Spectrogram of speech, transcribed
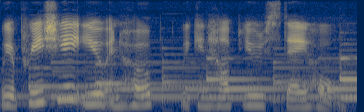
We appreciate you and hope we can help you stay whole.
